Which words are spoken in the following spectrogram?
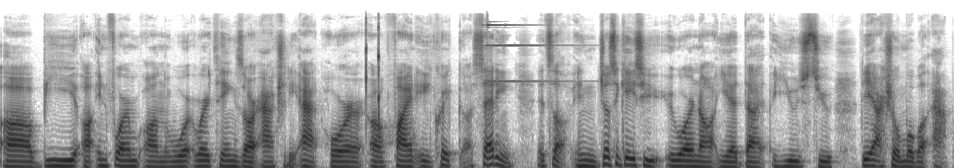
uh, be uh, informed on wh where things are actually at or uh, find a quick uh, setting itself in just in case you, you are not yet that used to the actual mobile app.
